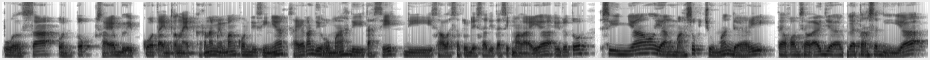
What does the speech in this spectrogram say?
pulsa untuk saya beli kuota internet. Karena memang kondisinya saya kan di rumah di Tasik di salah satu desa di Tasikmalaya itu tuh sinyal yang masuk cuma dari Telkomsel aja. Gak tersedia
